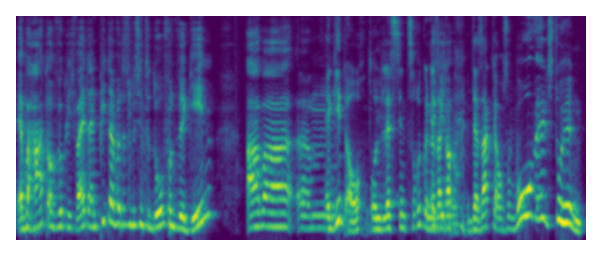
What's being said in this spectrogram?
Er beharrt auch wirklich weiterhin. Peter wird es ein bisschen zu doof und will gehen, aber ähm, Er geht auch und lässt ihn zurück und Er der sagt, auch, der sagt ja auch so, wo willst du hin?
